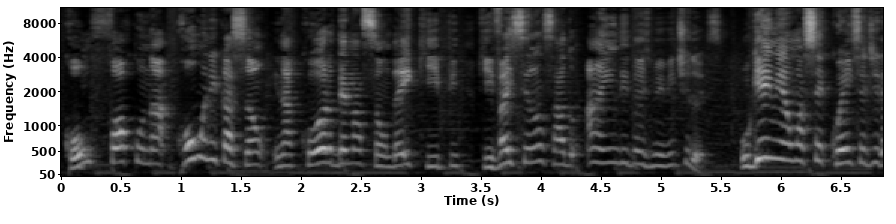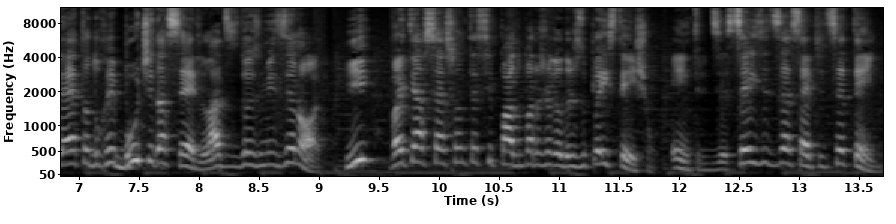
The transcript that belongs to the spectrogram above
com foco na comunicação e na coordenação da equipe, que vai ser lançado ainda em 2022. O game é uma sequência direta do reboot da série lá de 2019 e vai ter acesso antecipado para jogadores do PlayStation entre 16 e 17 de setembro.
